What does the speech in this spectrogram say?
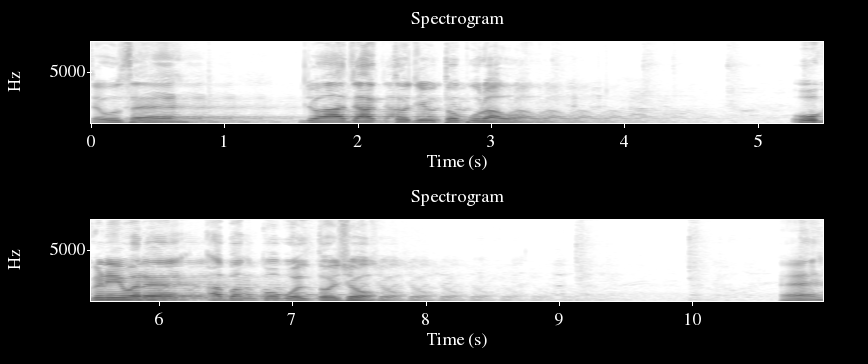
જેવું છે? જો આ જાગતો જીવતો પુરાવો. ઓગણી વરે આ બંકો બોલતો છો. હે?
